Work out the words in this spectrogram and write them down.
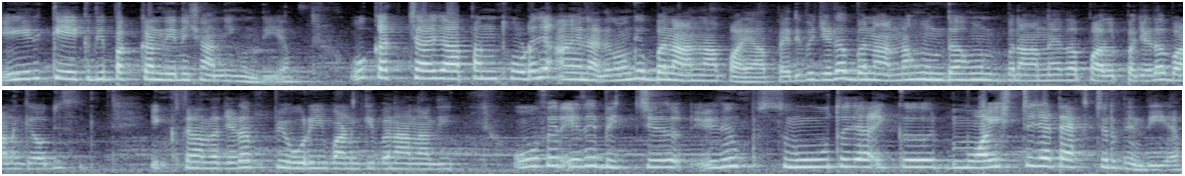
ਇਹ ਕੇਕ ਦੀ ਪੱਕਣ ਦੀ ਨਿਸ਼ਾਨੀ ਹੁੰਦੀ ਆ। ਉਹ ਕੱਚਾ ਜਿਹਾ ਆਪਾਂ ਨੂੰ ਥੋੜਾ ਜਿਹਾ ਐਂ ਲੱਗਦਾ ਕਿਉਂਕਿ ਬਨਾਨਾ ਪਾਇਆ ਆਪਾਂ ਇਹਦੇ ਵਿੱਚ। ਜਿਹੜਾ ਬਨਾਨਾ ਹੁੰਦਾ ਹੁਣ ਬਨਾਨੇ ਦਾ ਪਲਪ ਜਿਹੜਾ ਬਣ ਗਿਆ, ਉਹਦੀ ਇੱਕ ਤਰ੍ਹਾਂ ਦਾ ਜਿਹੜਾ ਪਿਓਰੀ ਬਣ ਗਈ ਬਨਾਨਾ ਦੀ, ਉਹ ਫਿਰ ਇਹਦੇ ਵਿੱਚ ਇਹਨੂੰ ਸਮੂਥ ਜਾਂ ਇੱਕ ਮੋਇਸਟ ਜਿਹਾ ਟੈਕਸਚਰ ਦਿੰਦੀ ਆ।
